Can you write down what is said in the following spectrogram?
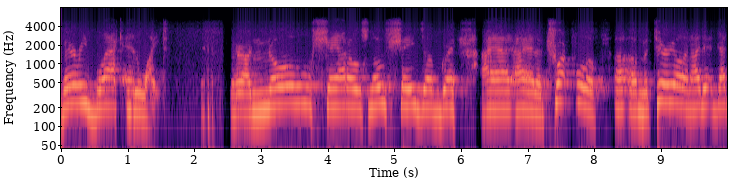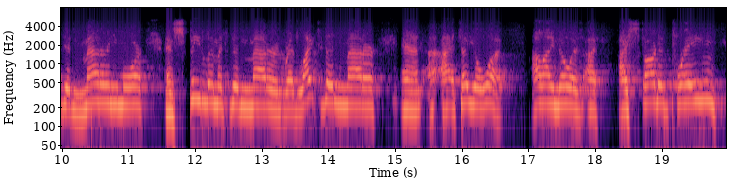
very black and white. There are no shadows, no shades of gray. I had I had a truck full of uh, of material, and I didn't that didn't matter anymore. And speed limits didn't matter, and red lights didn't matter. And I, I tell you what, all I know is I I started praying,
